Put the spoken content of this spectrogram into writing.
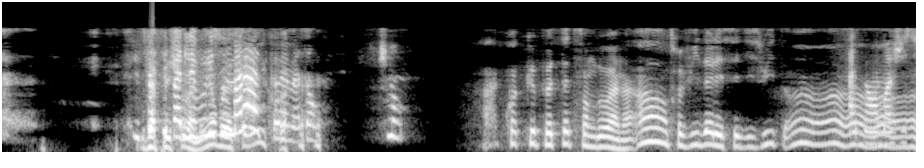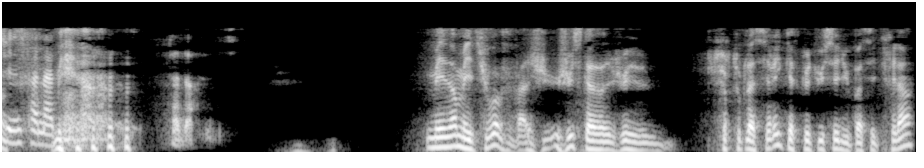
Ça, c'est fait pas de l'évolution de de la malade, série, quand même, attends. Franchement. Ah, quoique peut-être Sangohan. hein. Ah, entre Videl et C18. Ah, ah, ah, Ah non, moi, je suis une fanade. Mais... J'adore. Mais non, mais tu vois, jusqu'à ju- sur toute la série, qu'est-ce que tu sais du passé de Krillin?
